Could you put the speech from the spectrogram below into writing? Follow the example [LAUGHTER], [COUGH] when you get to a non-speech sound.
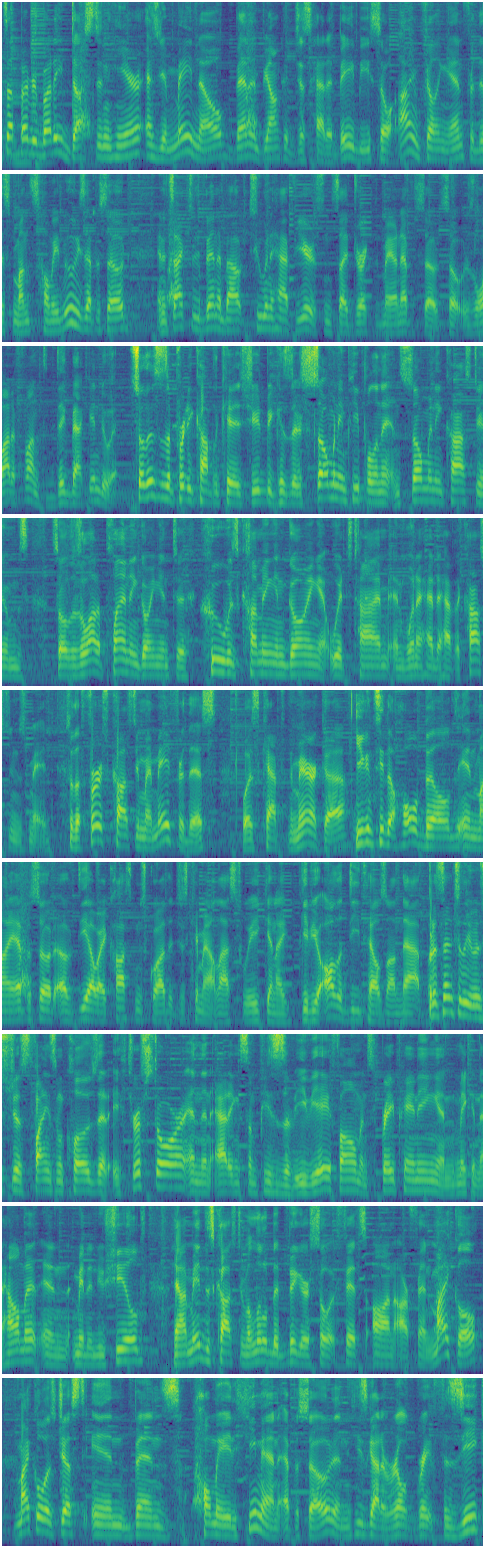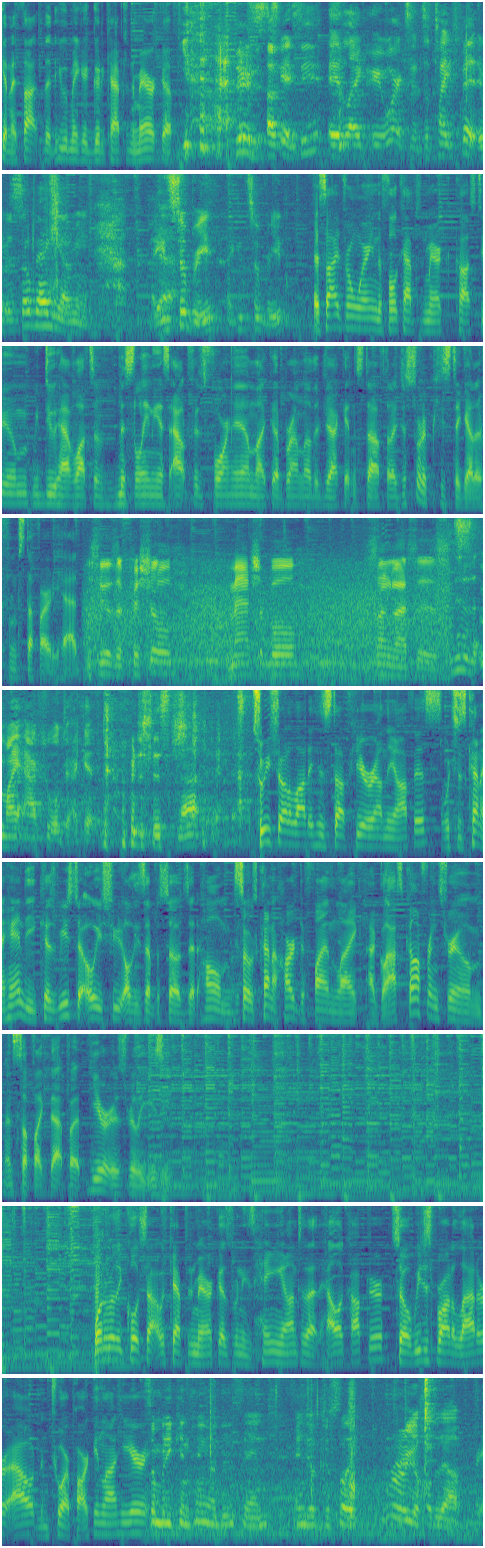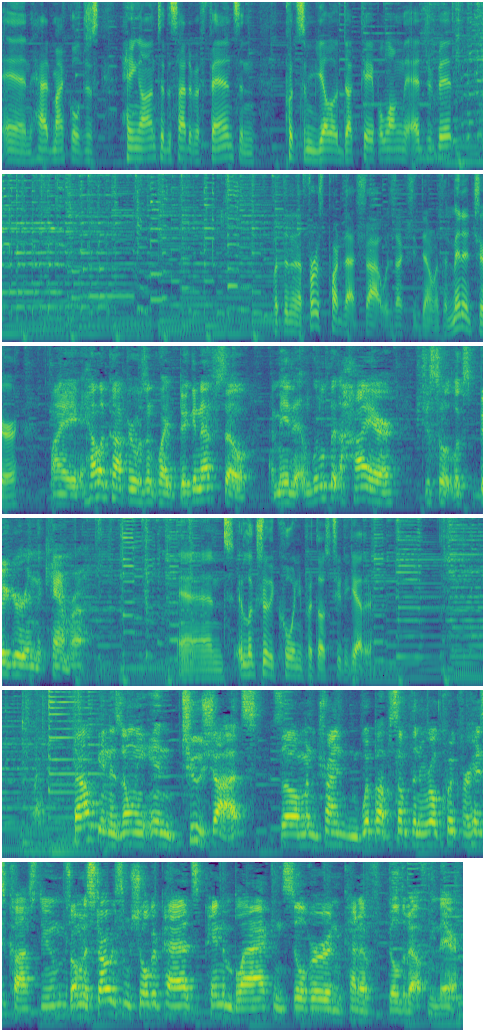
What's up everybody? Dustin here. As you may know, Ben and Bianca just had a baby, so I'm filling in for this month's Homemade Movies episode, and it's actually been about two and a half years since I directed my own episode, so it was a lot of fun to dig back into it. So this is a pretty complicated shoot because there's so many people in it and so many costumes, so there's a lot of planning going into who was coming and going at which time and when I had to have the costumes made. So the first costume I made for this was Captain America. You can see the whole build in my episode of DIY Costume Squad that just came out last week, and I give you all the details on that. But essentially it was just finding some clothes at a thrift store and then adding some pieces of EVA foam and spray painting and making the helmet and made a new shield. Now I made this costume a little bit bigger so it fits on our friend Michael. Michael was just in Ben's homemade He-Man episode and he's got a real great physique and I thought that he would make a good Captain America. [LAUGHS] Yeah, dude, okay, see, it like, it works, it's a tight fit. It was so baggy on me. I can still breathe, I can still breathe. Aside from wearing the full Captain America costume, we do have lots of miscellaneous outfits for him, like a brown leather jacket and stuff that I just sort of pieced together from stuff I already had. You see those official Mashable sunglasses. This is my actual jacket, [LAUGHS] which is not. [LAUGHS] so we shot a lot of his stuff here around the office, which is kind of handy because we used to always shoot all these episodes at home, so it's kind of hard to find like a glass conference room and stuff like that, but here is really easy. One really cool shot with Captain America is when he's hanging onto that helicopter. So we just brought a ladder out into our parking lot here. Somebody can hang on this end and you'll just like, hold it out. And had Michael just hang on to the side of a fence and put some yellow duct tape along the edge of it. But then the first part of that shot was actually done with a miniature. My helicopter wasn't quite big enough, so I made it a little bit higher just so it looks bigger in the camera. And it looks really cool when you put those two together. Falcon is only in two shots, so I'm gonna try and whip up something real quick for his costume. So I'm gonna start with some shoulder pads, paint them black and silver, and kind of build it out from there.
